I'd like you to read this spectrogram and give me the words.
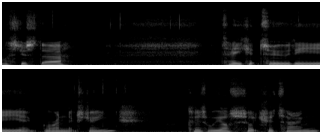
let's just uh, take it to the Grand Exchange. Because we are such a tank.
